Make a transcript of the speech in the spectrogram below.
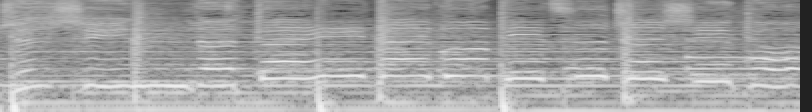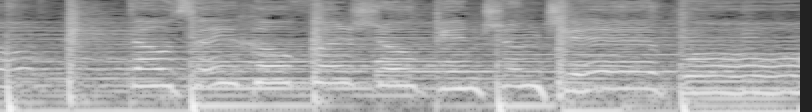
真心的对待过，彼此珍惜过，到最后分手变成结果。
